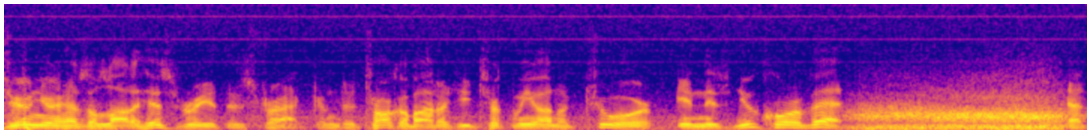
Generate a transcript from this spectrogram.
Junior has a lot of history at this track, and to talk about it, he took me on a tour in this new Corvette at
